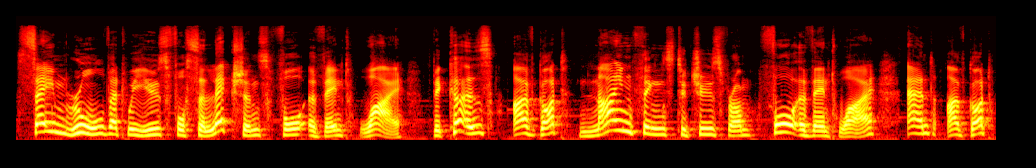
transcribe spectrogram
same rule that we use for selections for event Y because I've got nine things to choose from for event Y and I've got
